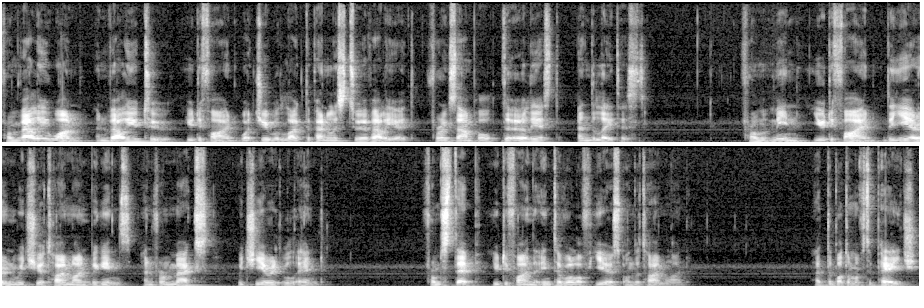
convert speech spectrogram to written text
From value 1 and value 2, you define what you would like the panelists to evaluate, for example, the earliest and the latest. From min, you define the year in which your timeline begins, and from max, which year it will end. From step, you define the interval of years on the timeline. At the bottom of the page,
